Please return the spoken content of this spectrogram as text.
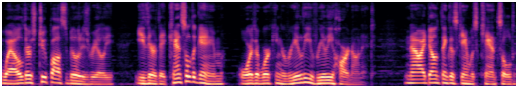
Well, there's two possibilities really. Either they cancelled the game, or they're working really, really hard on it. Now, I don't think this game was cancelled.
